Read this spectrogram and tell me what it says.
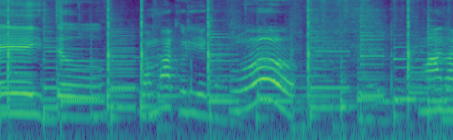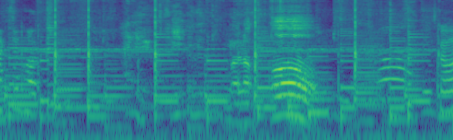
এই তো। লম্বা খড়ি ও মা ডাকছে ভাবছি বলো কো? কো?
